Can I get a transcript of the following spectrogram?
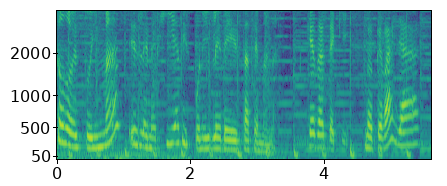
Todo esto y más es la energía disponible de esta semana. Quédate aquí, no te vayas.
